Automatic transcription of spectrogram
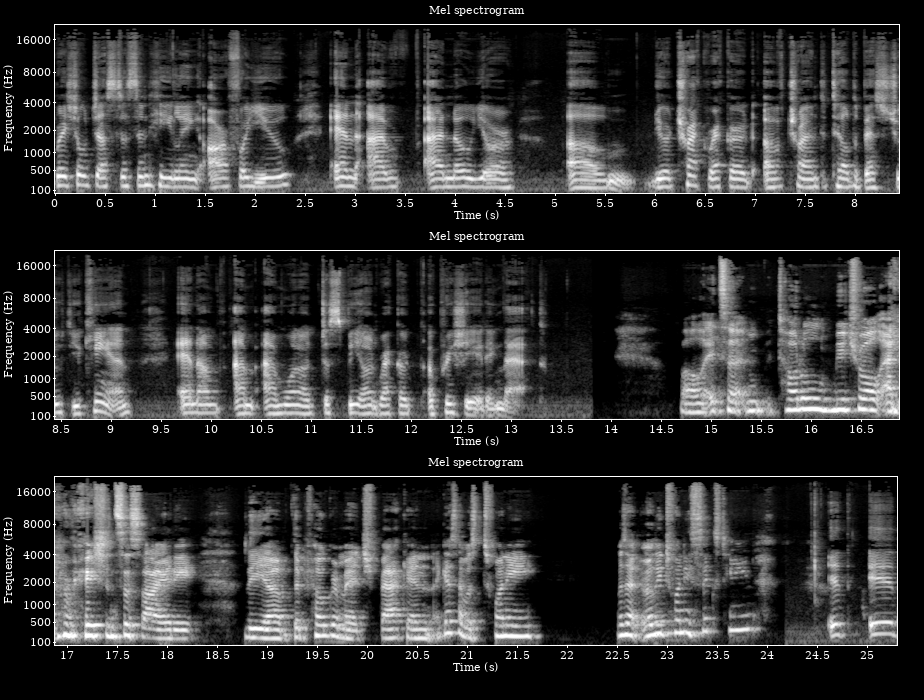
racial justice and healing are for you, and I I know your um, your track record of trying to tell the best truth you can, and I'm, I'm I want to just be on record appreciating that. Well, it's a total mutual admiration society. The uh, the pilgrimage back in I guess that was twenty was that early 2016. It it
